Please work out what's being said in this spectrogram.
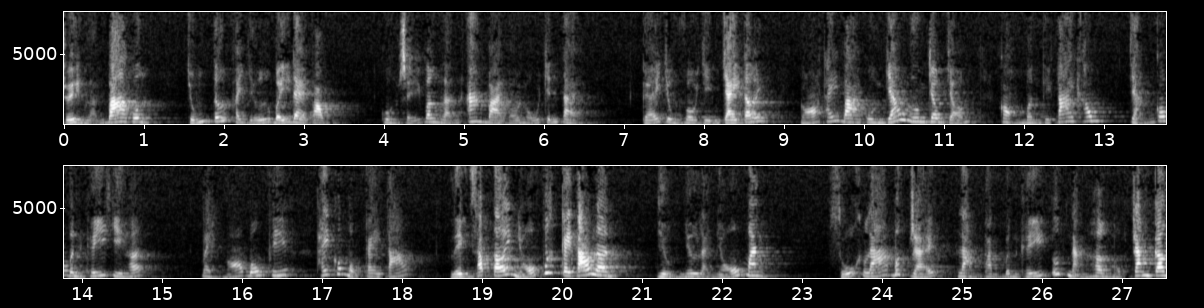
truyền lệnh ba quân, Chúng tướng phải dự bị đề phòng. Quân sĩ vân lệnh an bài đội ngũ chính tề, Kể chung vô diệm chạy tới. Ngõ thấy ba quân giáo gươm chôm chởm Còn mình thì tay không, Chẳng có binh khí gì hết. Bèn ngó bốn phía Thấy có một cây táo, Liền sắp tới nhổ vứt cây táo lên, Dường như là nhổ măng. Suốt lá bứt rễ, Làm thành binh khí ước nặng hơn một trăm cân,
